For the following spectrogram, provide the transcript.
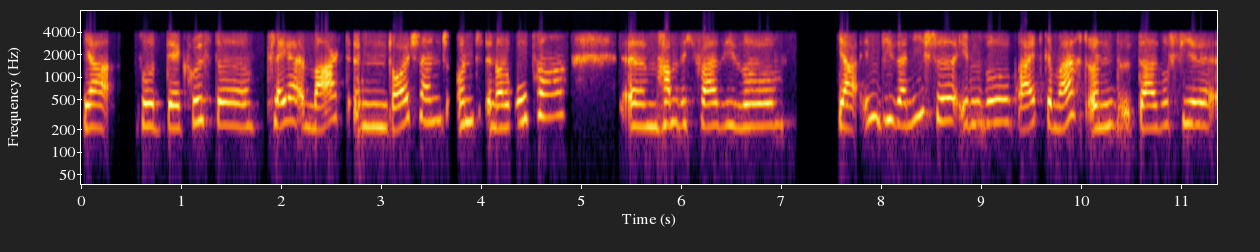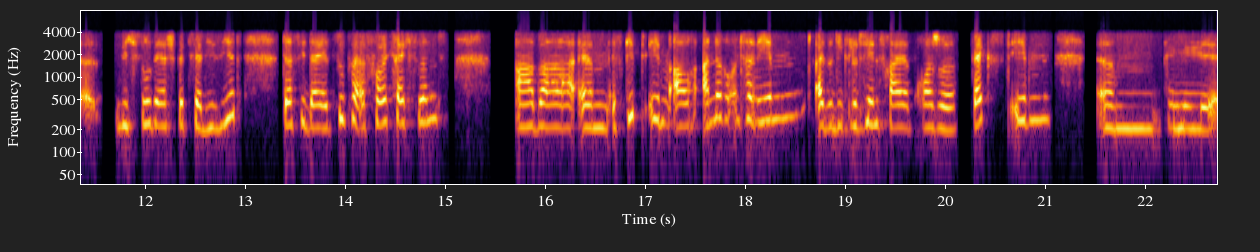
ja so der größte Player im Markt in Deutschland und in Europa. ähm, haben sich quasi so ja in dieser Nische eben so breit gemacht und da so viel äh, sich so sehr spezialisiert, dass sie da jetzt super erfolgreich sind. Aber ähm, es gibt eben auch andere Unternehmen, also die glutenfreie Branche wächst eben. Ähm, die,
